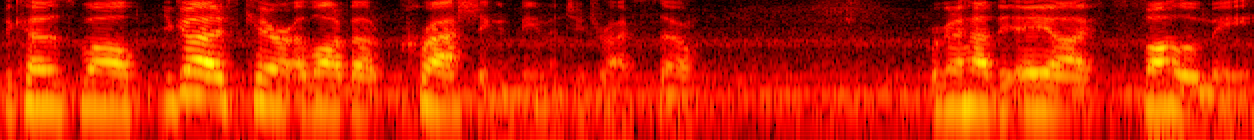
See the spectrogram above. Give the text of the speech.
Because, well, you guys care a lot about crashing in BeamNG Drive, so we're gonna have the AI follow me.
